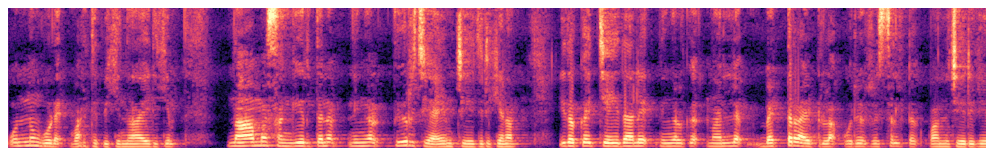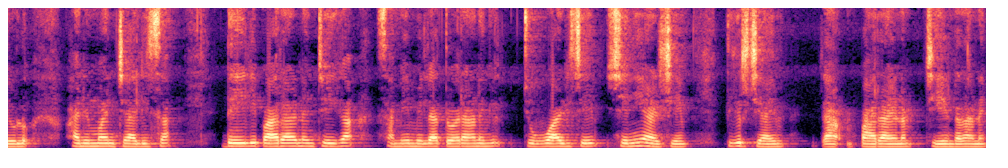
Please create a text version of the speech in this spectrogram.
ഒന്നും കൂടെ വർദ്ധിപ്പിക്കുന്നതായിരിക്കും. നാമസങ്കീർത്തനം നിങ്ങൾ തീർച്ചയായും ചെയ്തിരിക്കണം. ഇതൊക്കെ ചെയ്താലേ നിങ്ങൾക്ക് നല്ല ബെറ്റർ ആയിട്ടുള്ള ഒരു റിസൾട്ട് വന്നു ചേരുകയുള്ളൂ. ഹനുമാൻ ചാലീസ ഡെയിലി പാരായണം ചെയ്യുക. സമയമില്ലാത്തവരാണെങ്കിൽ ചൊവ്വാഴ്ചയും ശനിയാഴ്ചയും തീർച്ചയായും പാരായണം ചെയ്യേണ്ടതാണ്.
